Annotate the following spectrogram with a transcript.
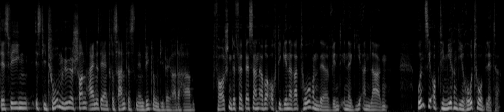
Deswegen ist die Turmhöhe schon eine der interessantesten Entwicklungen, die wir gerade haben. Forschende verbessern aber auch die Generatoren der Windenergieanlagen. Und sie optimieren die Rotorblätter.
